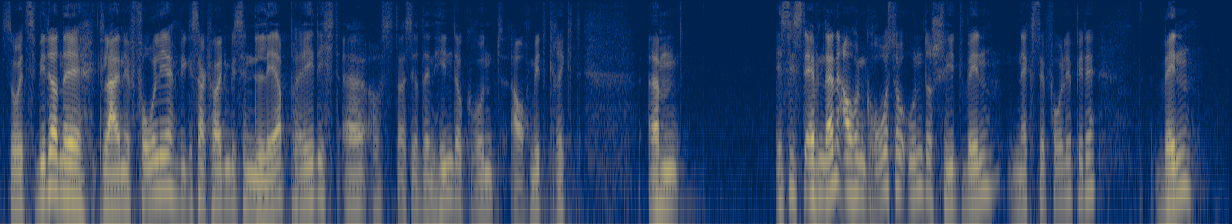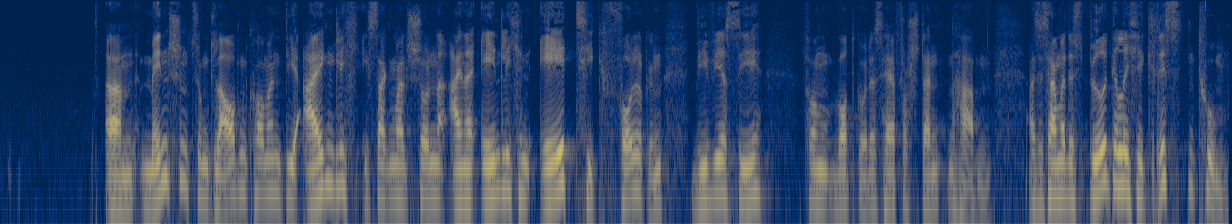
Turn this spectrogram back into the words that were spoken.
So, jetzt wieder eine kleine Folie. Wie gesagt, heute ein bisschen Lehrpredigt, äh, dass ihr den Hintergrund auch mitkriegt. Ähm, es ist eben dann auch ein großer Unterschied, wenn, nächste Folie bitte, wenn ähm, Menschen zum Glauben kommen, die eigentlich, ich sage mal, schon einer ähnlichen Ethik folgen, wie wir sie vom Wort Gottes her verstanden haben. Also sagen wir, das bürgerliche Christentum,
